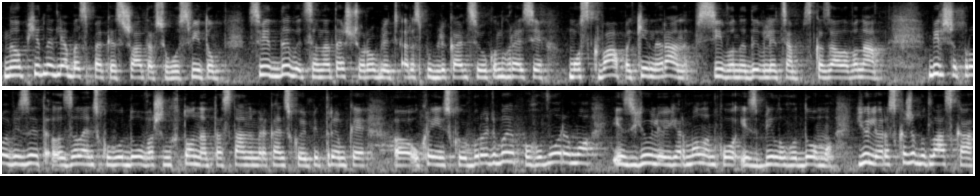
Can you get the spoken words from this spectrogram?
необхідне для безпеки США та всього світу. Світ дивиться на те, що роблять республіканці у конгресі. Москва, Пекін, Іран всі вони дивляться, сказала вона. Більше про візит Зеленського до Вашингтона та стан американської підтримки е, української боротьби поговоримо із Юлією Ярмоленко із Білого Дому. Юлія, розкажи, будь ласка,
